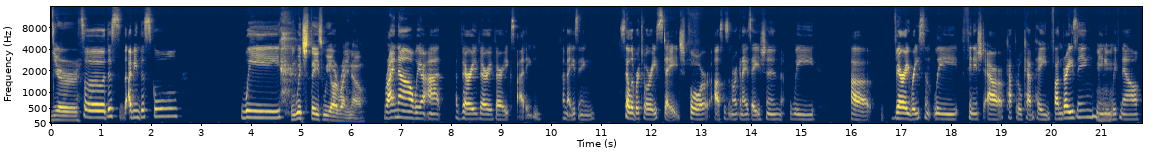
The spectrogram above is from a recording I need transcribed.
your So this, I mean, the school, we in which stage we are right now? Right now we are at a very, very, very exciting, amazing, celebratory stage for us as an organization. We uh, very recently finished our capital campaign fundraising, meaning Mhm. we've now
